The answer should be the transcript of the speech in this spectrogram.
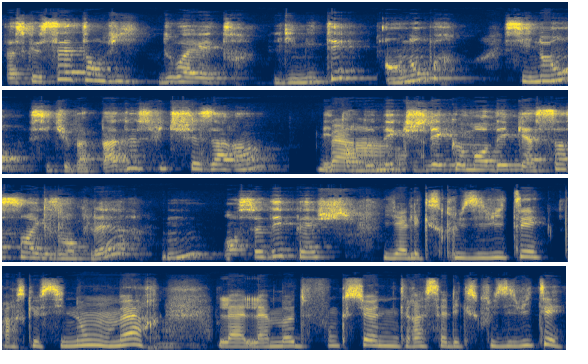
parce que cette envie doit être limitée en nombre. Sinon, si tu vas pas de suite chez Zara, Étant ben, donné que je l'ai commandé qu'à 500 exemplaires, hmm, on se dépêche. Il y a l'exclusivité, parce que sinon on meurt. La, mode fonctionne grâce à l'exclusivité.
